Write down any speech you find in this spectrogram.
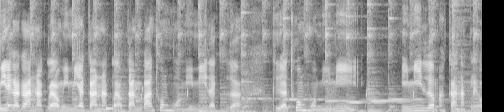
มีอาการหนักแล้ว มีมีอาการหนักแล้วการบ้านท่วมหัวมีมีและเกลือ เกลือท่วมหัวมีมี่ มีมี่เริ่มอาการหนักแล้ว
